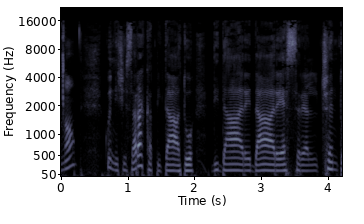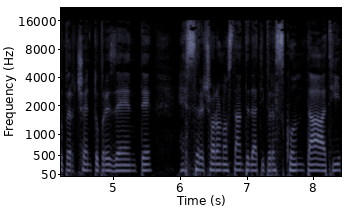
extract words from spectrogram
No? Quindi ci sarà capitato di dare, dare, essere al 100% presente, essere ciò nonostante dati per scontati,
